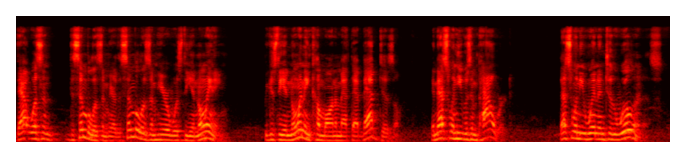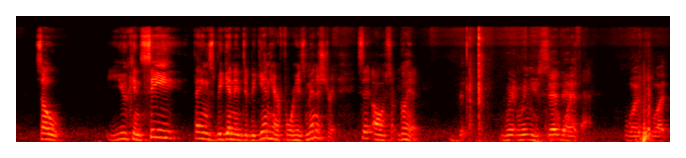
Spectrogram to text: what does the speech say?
that wasn't the symbolism here. The symbolism here was the anointing, because the anointing come on him at that baptism, and that's when he was empowered. That's when he went into the wilderness. So you can see things beginning to begin here for his ministry. So, oh, sorry, go ahead. When, when you said with that, what, what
